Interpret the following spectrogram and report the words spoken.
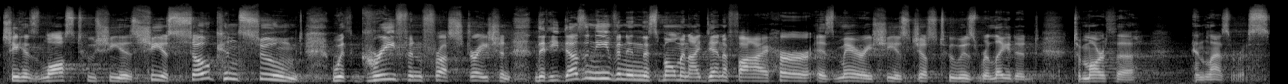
She has lost who she is. She is so consumed with grief and frustration that he doesn't even in this moment identify her as Mary. She is just who is related to Martha and Lazarus.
